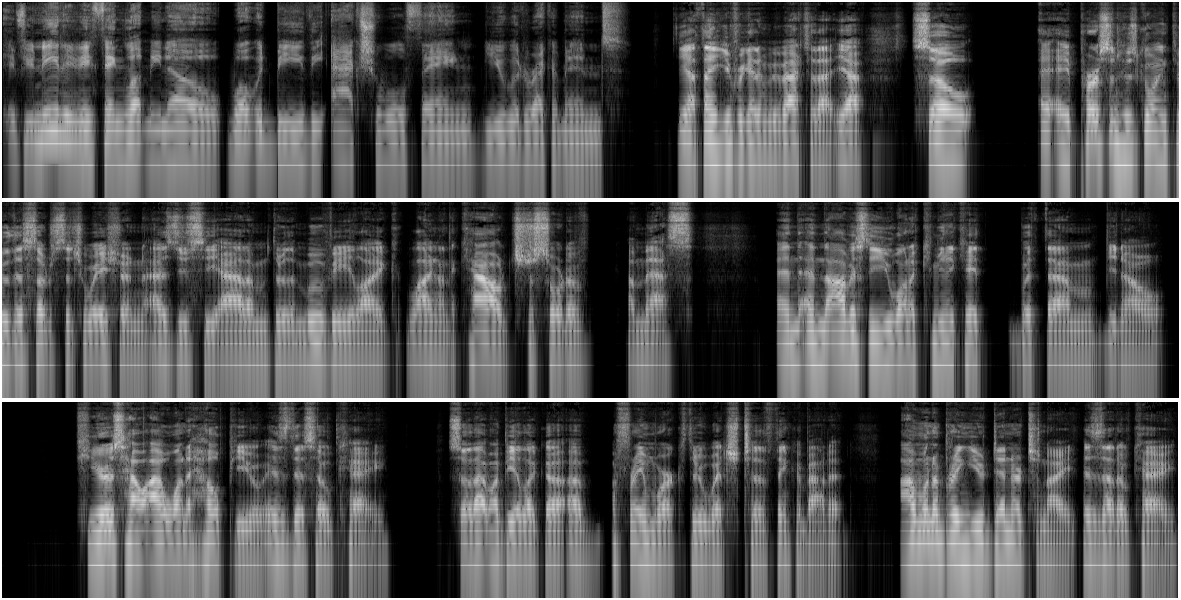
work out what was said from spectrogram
if you need anything, let me know. What would be the actual thing you would recommend? Yeah, thank you for getting me back to that. Yeah. So a, a person who's going through this sort of situation, as you see Adam through the movie, like lying on the couch, just sort of a mess. And and obviously you want to communicate with them, you know, here's how I want to help you. Is this okay? So that might be like a, a, a framework through which to think about it. I want to bring you dinner tonight. Is that okay?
